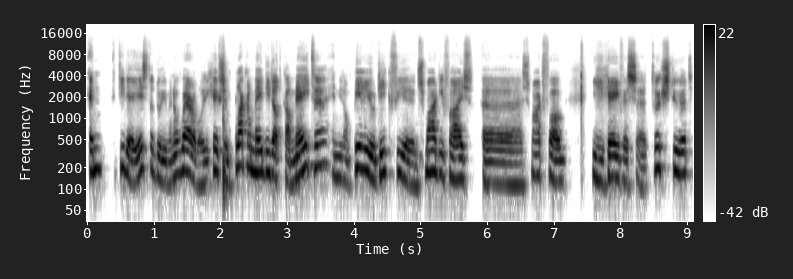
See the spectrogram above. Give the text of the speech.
en het idee is, dat doe je met een wearable. Je geeft ze een plakker mee die dat kan meten. En die dan periodiek via een smart device, eh, smartphone, die gegevens eh, terugstuurt.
